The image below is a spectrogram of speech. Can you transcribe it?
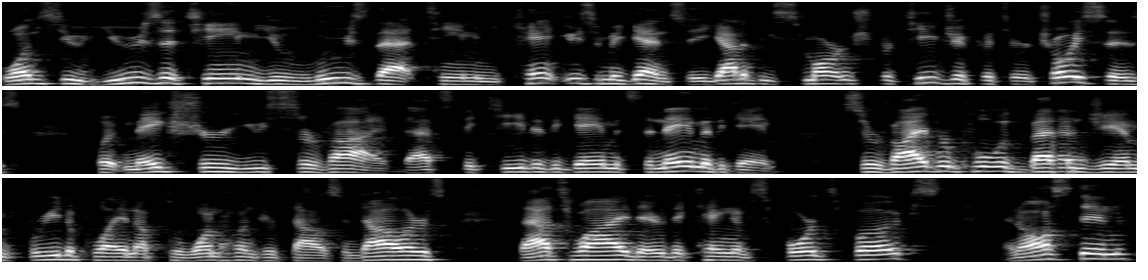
Once you use a team, you lose that team and you can't use them again. So you got to be smart and strategic with your choices but make sure you survive. That's the key to the game. It's the name of the game. Survivor Pool with BetMGM, free to play and up to $100,000. That's why they're the king of sports books. And Austin,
